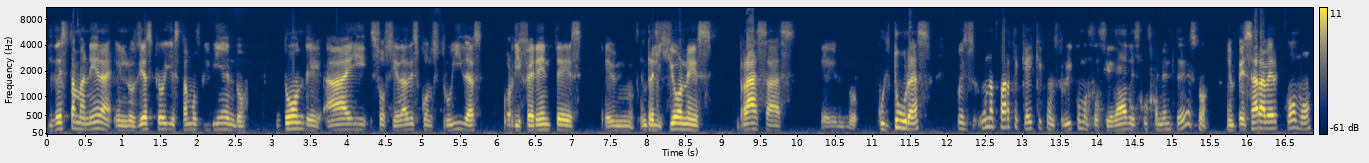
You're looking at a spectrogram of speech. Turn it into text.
Y de esta manera, en los días que hoy estamos viviendo, donde hay sociedades construidas por diferentes em, religiones, razas, eh, culturas, pues una parte que hay que construir como sociedad es justamente esto, empezar a ver cómo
